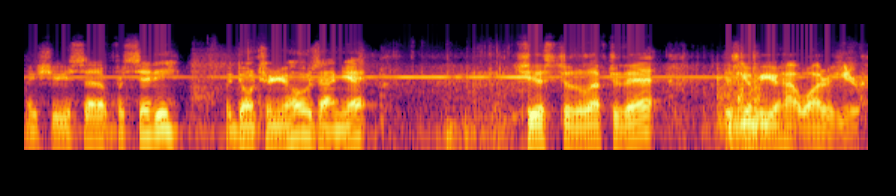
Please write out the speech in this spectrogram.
Make sure you set up for city but don't turn your hose on yet. Just to the left of that is going to be your hot water heater.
